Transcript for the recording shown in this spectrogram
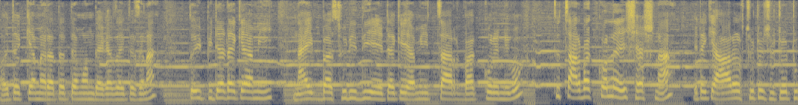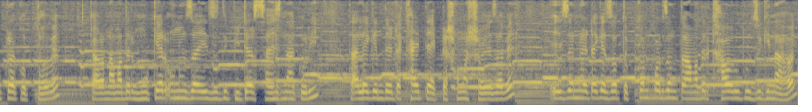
হয়তো ক্যামেরাতে তেমন দেখা যাইতেছে না। তো এই পিঠাটাকে আমি নাইফ বা ছুরি দিয়ে এটাকে আমি চার ভাগ করে নেব। তো চার ভাগ করলে শেষ না, এটাকে আরও ছোটো ছোটো টুকরা করতে হবে। কারণ আমাদের মুখের অনুযায়ী যদি পিঠার সাইজ না করি, তাহলে কিন্তু এটা খাইতে একটা সমস্যা হয়ে যাবে। এই জন্য এটাকে যতক্ষণ পর্যন্ত আমাদের খাওয়ার উপযোগী না হয়,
